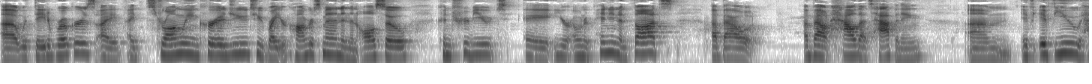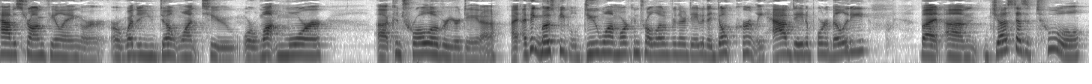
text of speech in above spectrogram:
uh, with data brokers. I, I strongly encourage you to write your congressman and then also contribute a your own opinion and thoughts about about how that's happening. Um, if if you have a strong feeling or or whether you don't want to or want more uh, control over your data, I, I think most people do want more control over their data. They don't currently have data portability, but um, just as a tool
